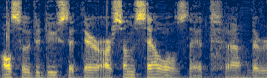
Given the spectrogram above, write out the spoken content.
also deduced that there are some cells that there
